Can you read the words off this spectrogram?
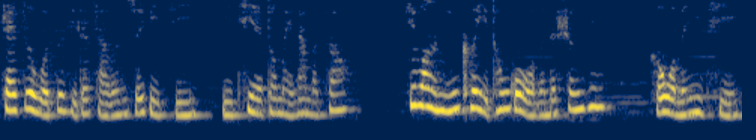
摘自我自己的散文随笔集《一切都没那么糟》。希望您可以通过我们的声音，和我们一起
